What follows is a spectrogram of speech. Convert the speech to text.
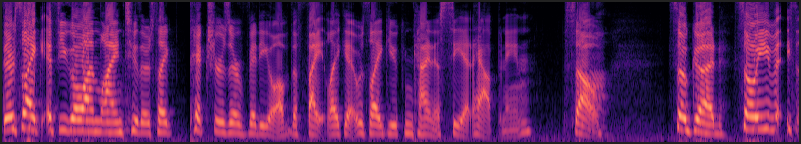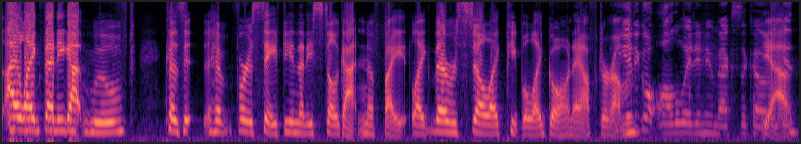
There's like, if you go online too, there's like pictures or video of the fight. Like it was like you can kind of see it happening. So, Huh. So good. So even I like that he got moved because for his safety and that he still got in a fight. Like there were still like people like going after him. He had to go all the way to New Mexico. to Yeah. get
